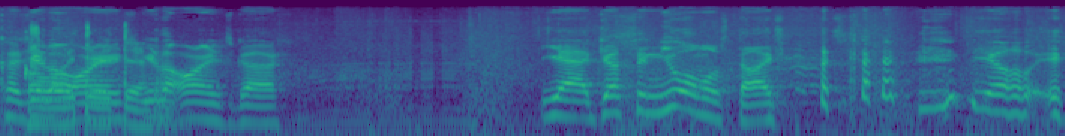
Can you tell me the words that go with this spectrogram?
Cause you're the right there, right orange, you're the orange guy. Yeah, Justin, you almost died. Yo, if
